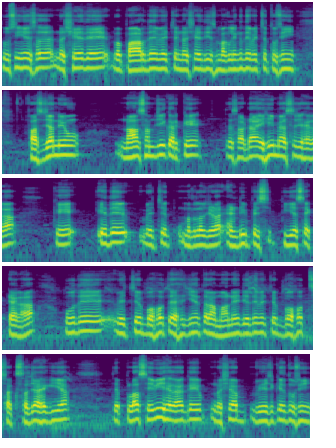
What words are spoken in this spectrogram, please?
ਤੁਸੀਂ ਇਸ ਨਸ਼ੇ ਦੇ ਵਪਾਰ ਦੇ ਵਿੱਚ, ਨਸ਼ੇ ਦੀ ਸਮਗਲਿੰਗ ਦੇ ਵਿੱਚ ਤੁਸੀਂ ਫਸ ਜਾਂਦੇ ਹੋ। ਨਾ ਸਮਝੀ ਕਰਕੇ ਤੇ ਸਾਡਾ ਇਹੀ ਮੈਸੇਜ ਹੈਗਾ ਕਿ ਇਹਦੇ ਵਿੱਚ ਮਤਲਬ ਜਿਹੜਾ ਐਨਡੀਪੀਐਸ ਐਕਟ ਹੈਗਾ, ਉਹਦੇ ਵਿੱਚ ਬਹੁਤ ਇਹੋ ਜਿਹੀਆਂ ਧਾਰਾਵਾਂ ਨੇ, ਜਿਹਦੇ ਵਿੱਚ ਬਹੁਤ ਸਖਤ ਸਜ਼ਾ ਹੈਗੀ ਆ। ਤੇ ਪਲੱਸ ਇਹ ਵੀ ਹੈਗਾ ਕਿ ਨਸ਼ਾ ਵੇਚ ਕੇ ਤੁਸੀਂ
